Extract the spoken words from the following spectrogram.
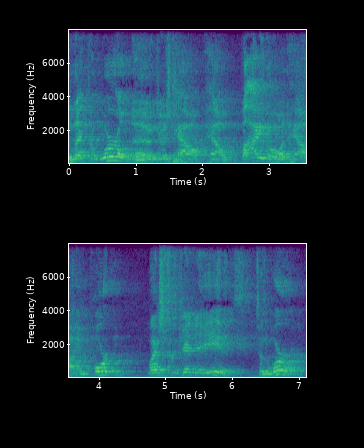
let the world know just how, how vital and how important West Virginia is to the world.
